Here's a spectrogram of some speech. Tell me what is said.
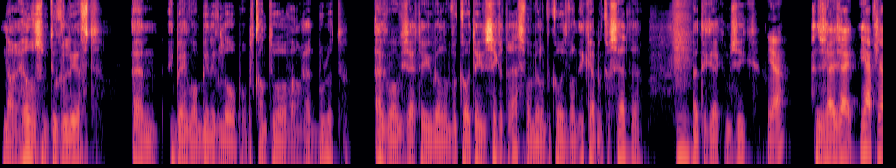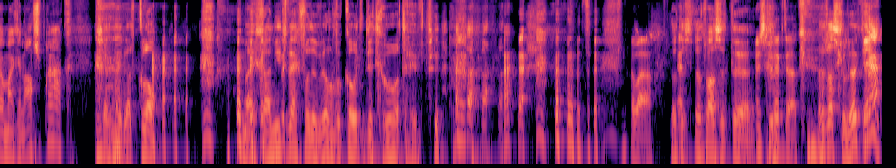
naar Hilversum toe gelift. En ik ben gewoon binnengelopen op het kantoor van Red Bullet. En gewoon gezegd tegen Willem Verkoot, tegen de secretaris van Willem Verkoot, van ik heb een cassette met de gekke muziek. Ja? En zij zei, je hebt helemaal geen afspraak. Ik zeg, nee, dat klopt. maar ik ga niet weg voordat Willem Verkoot dit gehoord heeft. Wauw. dat, is, dat was het. eh, Is het gelukt ook? dat was gelukt, hè? Ja?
